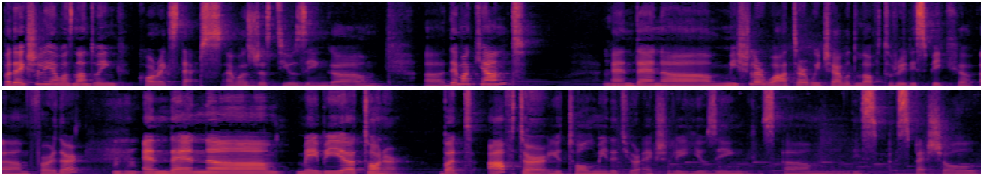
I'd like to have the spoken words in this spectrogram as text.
But actually, I was not doing correct steps. I was just using um, uh, Mm-hmm. and then uh, water, which I would love to really speak uh, um, further, Mhm. and then um, maybe a toner. But after you told me that you're actually using um, this special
